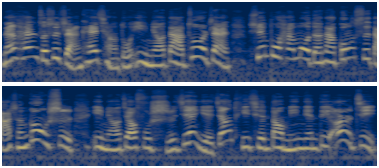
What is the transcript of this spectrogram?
南韩则是展开抢夺疫苗大作战，宣布和莫德纳公司达成共识，疫苗交付时间也将提前到明年第二季。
